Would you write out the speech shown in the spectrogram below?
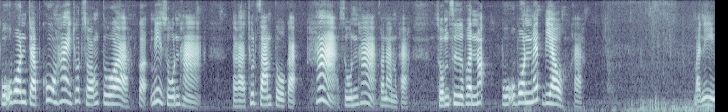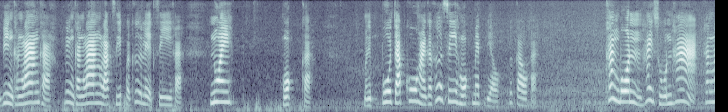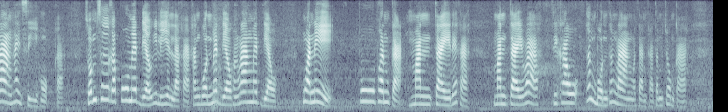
ปูอุบลจับคู่ให้ชุดสองตัว ก็มีศูนย์หานะคะชุดสามตัวก็ห้าศูนย์ห้าเท่านั้นค่ะ สมซื้อเพิ่นเนาะปูอุบลเม็ดเดียวค่ะบัดนี้วิ่งข้างล่างค่ะ วิ่งข้างล่างหลักสิบก็คือเลขสี่ค่ะ หน่วยหกค่ะ มันปูจับคู่หายก็คือสี่หกเม็ดเดียวคือเก่าค่ะ ข้างบนให้ศูนย์ห้าข้างล่างให้สี่หกค่ะ สมซื้อกับปูเม็ดเดียวอีลีนล่ะค่ะ ข้างบนเม็ดเดียวข้างล่างเม็ดเดียวงวดนี้ปูเพิ่นกะ มันใจเด้ค่ะ มันใจว่าสิเขาทั้งบนทั้งล่างว่าสันค่ะท่านผู้ชมค่ะ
